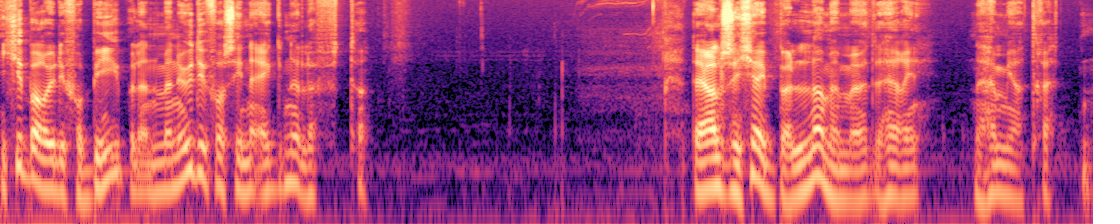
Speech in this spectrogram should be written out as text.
ikke bare ut ifra Bibelen, men ut ifra sine egne løfter. Det er altså ikke ei bølle vi møter her i Nehemja 13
